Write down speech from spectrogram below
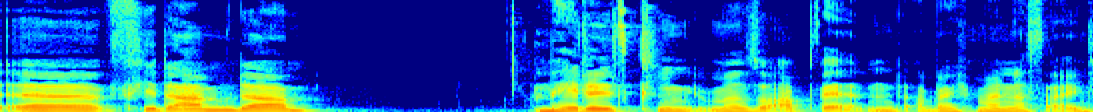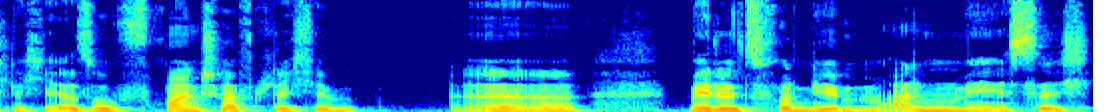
äh, vier Damen da, Mädels klingt immer so abwertend, aber ich meine das eigentlich eher so freundschaftliche äh, Mädels von nebenan mäßig.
